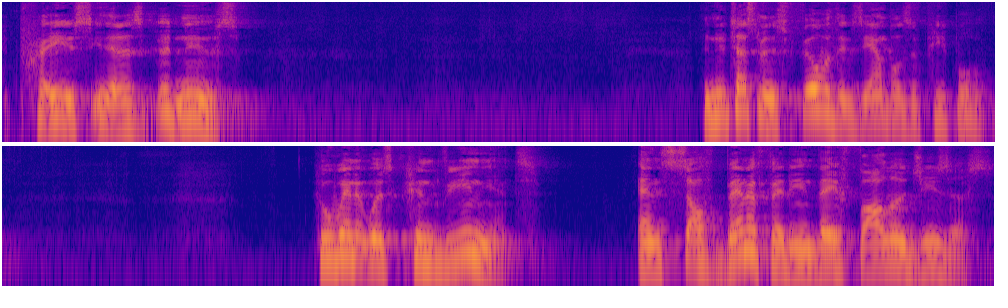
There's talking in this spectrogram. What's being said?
I pray you see that as good news. The New Testament is filled with examples of people who, when it was convenient and self benefiting, they followed Jesus.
